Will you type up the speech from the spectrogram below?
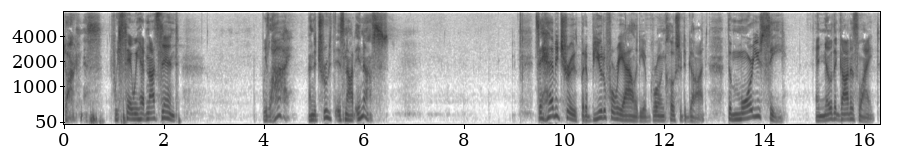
darkness. If we say we have not sinned, we lie, and the truth is not in us. It's a heavy truth, but a beautiful reality of growing closer to God. The more you see and know that God is light,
